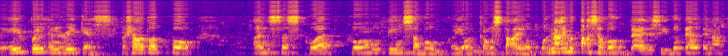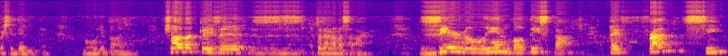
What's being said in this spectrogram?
kay April Enriquez, pa-shoutout po. An sa squad kong Team Sabog. Ayun, kamusta kayo? Huwag na kayo magpakasabog dahil si Duterte na ang presidente. Mahuli pa kayo. Shoutout kay Z... Z ito na naman sa R. Zerlyn Bautista, kay Francie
